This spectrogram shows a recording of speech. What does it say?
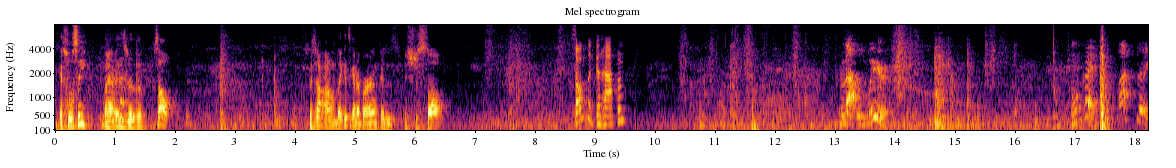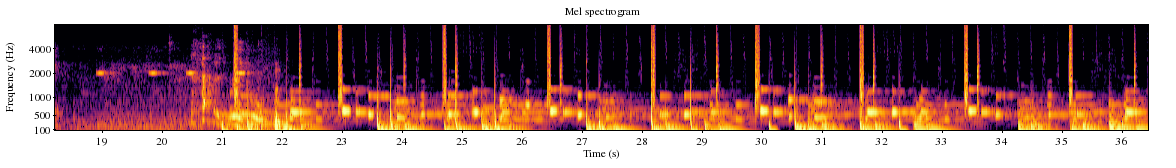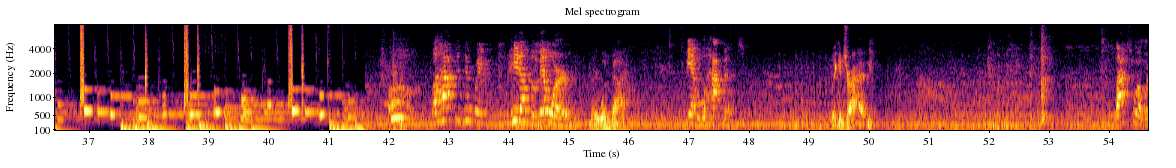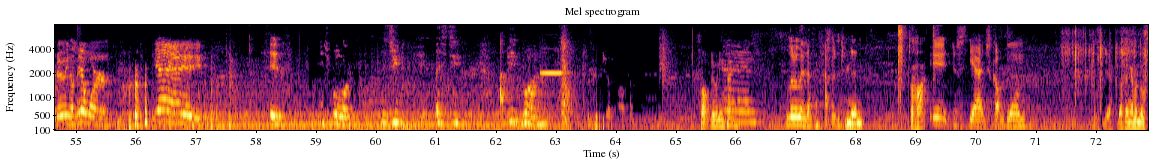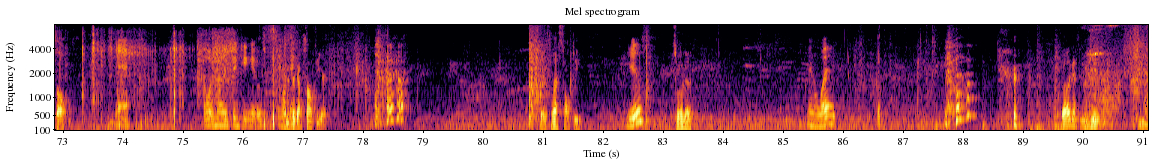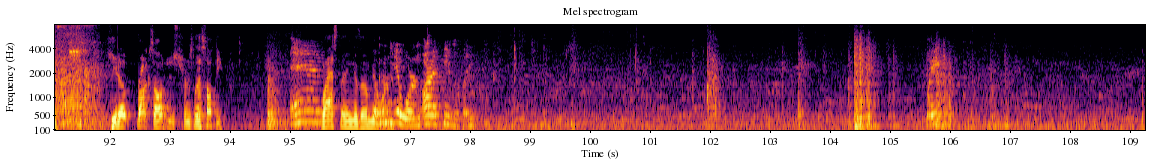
I guess we'll see what happens to the salt. It's not, I don't think it's gonna burn because it's just salt. Something could happen. Well, that was weird. Okay, last thing. That was really cool. Yay! This is each four. It's two. It's two. I picked one. Shut up. Salt do anything? And Literally nothing happened. And then the hot. It just, yeah, it just got warm. Yeah, nothing happened to the salt. Eh. I wasn't really thinking it was I wonder if it got saltier. So it's less salty. it is, Sort of. In a way. Well, I guess if you heat, heat up rock salt, it just turns less salty. and Last thing is a mealworm. mealworm. R.I.P. little buddy. Wait.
